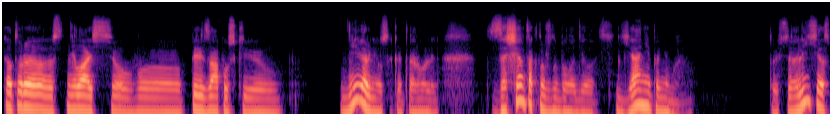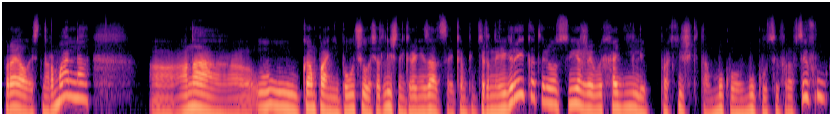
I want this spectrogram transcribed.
которая снялась в перезапуске, не вернется к этой роли. Зачем так нужно было делать? Я не понимаю. То есть Алисия справилась нормально. А, она у компании получилась отличная экранизация компьютерной игры, которые вот свежие выходили, практически там буква в букву, цифра в цифру.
